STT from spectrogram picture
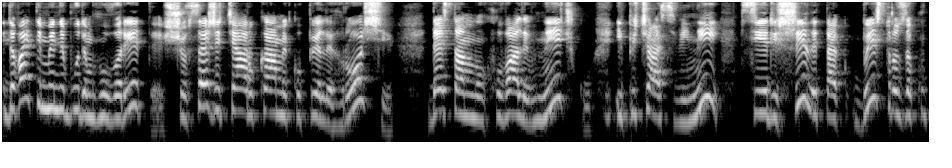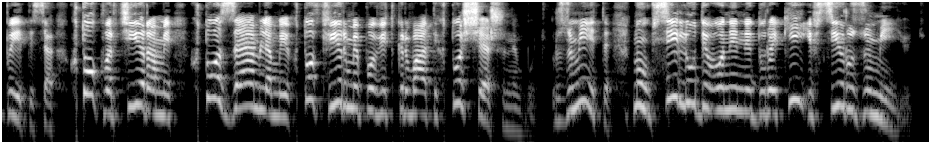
І давайте ми не будемо говорити, що все життя руками купили гроші, десь там ховали в ничку, і під час війни всі рішили так швидко закупитися. Хто квартирами, хто землями, хто фірми повідкривати, хто ще що-небудь. Розумієте? Ну, всі люди вони не дураки і всі розуміють.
